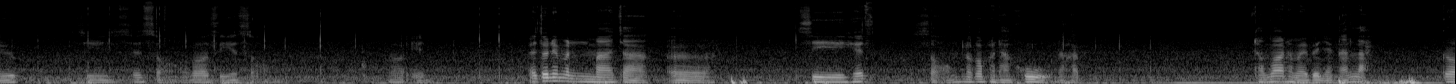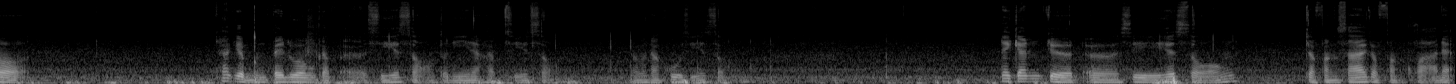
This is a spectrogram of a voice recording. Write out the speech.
หรือ CH2 แล้วก็ CH2 แล้วก็ N ไอตัวนี้มันมาจากเอ่อ CH2 แล้วก็พันธะคู่นะครับถามว่าทำไมเป็นอย่างนั้นล่ะ ก็ ถ้าเกิดมันไปรวมกับเอ่อ CH2 ตัวนี้นะครับ CH2 แล้วพันธะคู่ CH2 ในการเกิดเอ่อ CH2 จากฝั่งซ้ายกับฝั่งขวาเนี่ย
